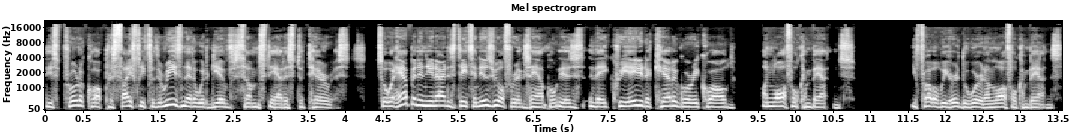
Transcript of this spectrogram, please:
this protocol precisely for the reason that it would give some status to terrorists. So what happened in the United States and Israel, for example, is they created a category called unlawful combatants. You've probably heard the word unlawful combatants.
